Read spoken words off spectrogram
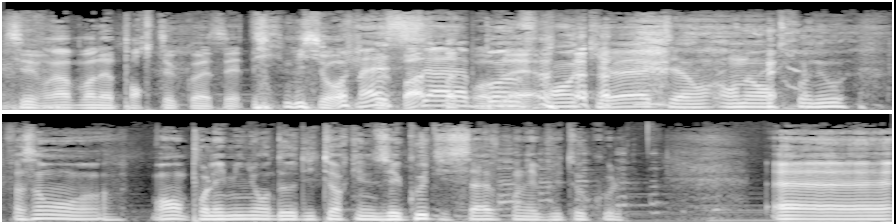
C'est vraiment n'importe quoi cette émission. Mais c'est ça la bonne franquette, on, on est entre nous. De toute façon, bon, pour les millions d'auditeurs qui nous écoutent, ils savent qu'on est plutôt cool. Euh,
